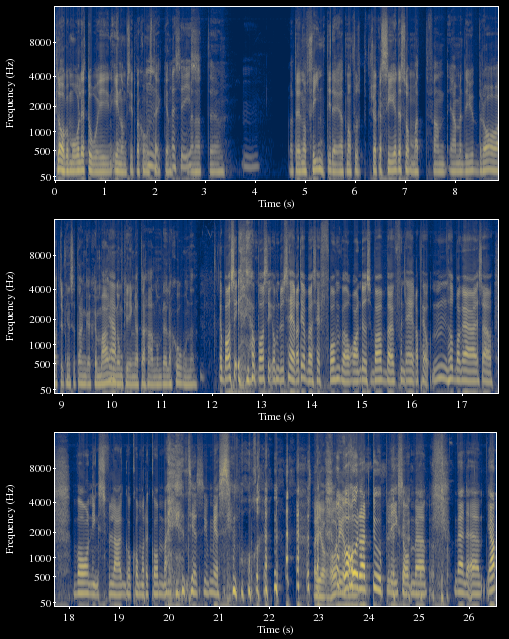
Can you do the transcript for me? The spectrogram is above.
klagomålet då i, inom situationstecken. Mm. Men att, eh, Mm. att det är något fint i det, att man får försöka se det som att fan, ja, men det är ju bra att det finns ett engagemang Ja. omkring att ta hand om relationen. Jag bara ser, jag bara ser, om du ser att jag börjar se frånvarande så bara börjar jag fundera på mm, hur många så här, varningsflaggor kommer det komma i ett sms imorgon? Ja, jag har redan radat upp liksom. Men eh, ja,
